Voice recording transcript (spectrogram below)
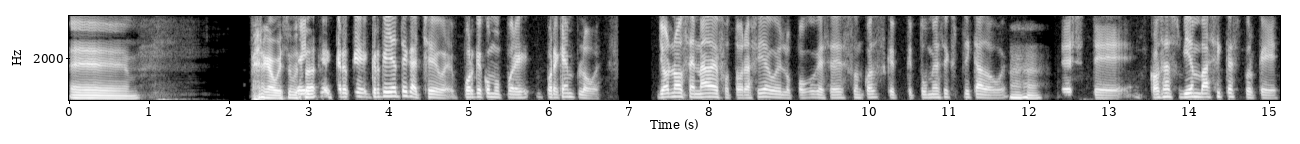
eh, verga, güey, se me está... Creo que, creo que ya te caché, güey. Porque como, por, por ejemplo, güey, yo no sé nada de fotografía, güey. Lo poco que sé son cosas que, que tú me has explicado, güey. Ajá este, cosas bien básicas porque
